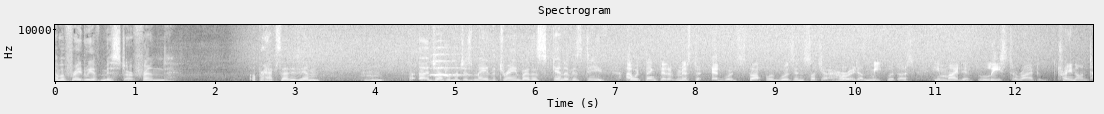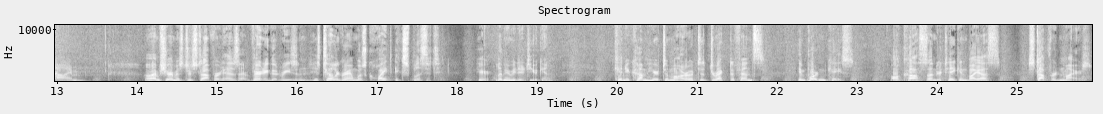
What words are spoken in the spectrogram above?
I'm afraid we have missed our friend. Oh, perhaps that is him. Hmm? A, gentleman just made the train by the skin of his teeth. I would think that if Mr. Edward Stopford was in such a hurry to meet with us, he might at least arrive at the train on time. Oh, I'm sure Mr. Stopford has a very good reason. His telegram was quite explicit. Here, let me read it to you again. Can you come here tomorrow to direct defense? Important case. All costs undertaken by us, Stopford and Myers.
